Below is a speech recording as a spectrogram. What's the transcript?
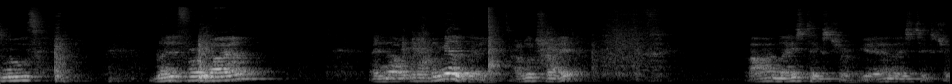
smooth. Blend it for a while. And now we have the milk ready. I will try it. Ah, nice texture. Yeah, nice texture.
